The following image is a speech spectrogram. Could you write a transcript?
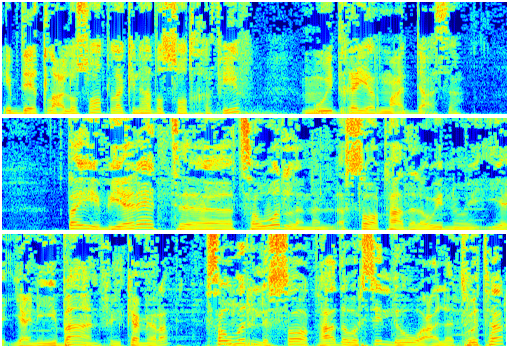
يبدأ يطلع له صوت لكن هذا الصوت خفيف ويتغير مع الدعسة. طيب يا ريت آه، تصور لنا الصوت هذا لو إنه يعني يبان في الكاميرا. صور لي الصوت هذا وارسل لي هو على تويتر.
